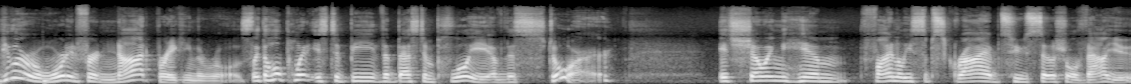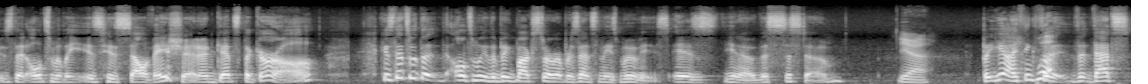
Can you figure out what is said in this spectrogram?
people are rewarded for not breaking the rules. Like the whole point is to be the best employee of this store. It's showing him finally subscribe to social values that ultimately is his salvation and gets the girl. Because that's what the ultimately the big box store represents in these movies is, you know, this system. Yeah. But yeah, I think Well- that, that that's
